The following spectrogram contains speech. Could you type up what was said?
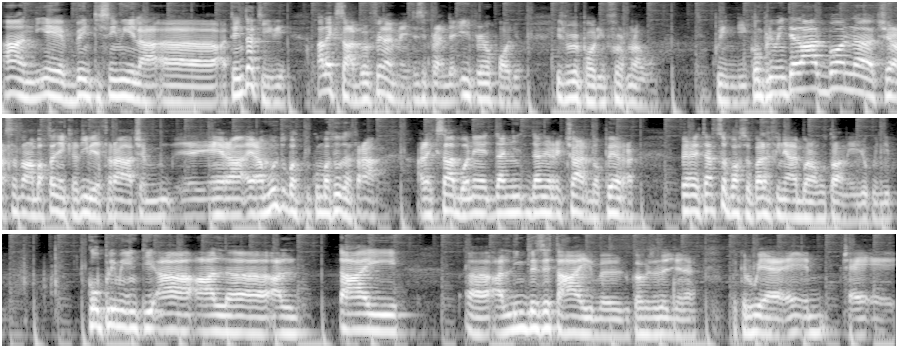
anni e 26.000 uh, tentativi Alex Albon finalmente si prende il primo podio il primo podio in Formula 1 quindi complimenti ad Albon c'era stata una battaglia incredibile tra cioè, era, era, molto combattuta tra Alex Albon e Daniel Ricciardo per, per, il terzo posto poi alla fine Albon ha avuto la meglio quindi complimenti a, al, al Tai uh, all'inglese Thai, qualcosa del genere. Perché lui è, è, cioè, è,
